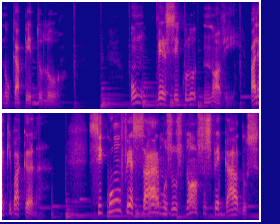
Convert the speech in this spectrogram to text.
No capítulo 1, versículo 9. Olha que bacana. Se confessarmos os nossos pecados,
